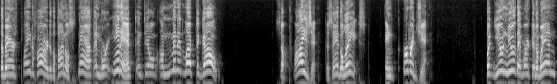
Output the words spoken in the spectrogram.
the Bears played hard to the final snap and were in it until a minute left to go. Surprising, to say the least. Encouraging. But you knew they weren't going to win.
